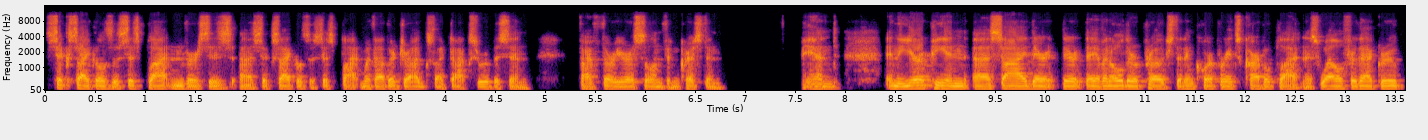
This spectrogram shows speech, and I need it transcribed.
six cycles of cisplatin versus uh, six cycles of cisplatin with other drugs like doxorubicin, 5-fluorouracil, and vincristine. And in the European uh, side, they're, they're, they have an older approach that incorporates carboplatin as well for that group.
